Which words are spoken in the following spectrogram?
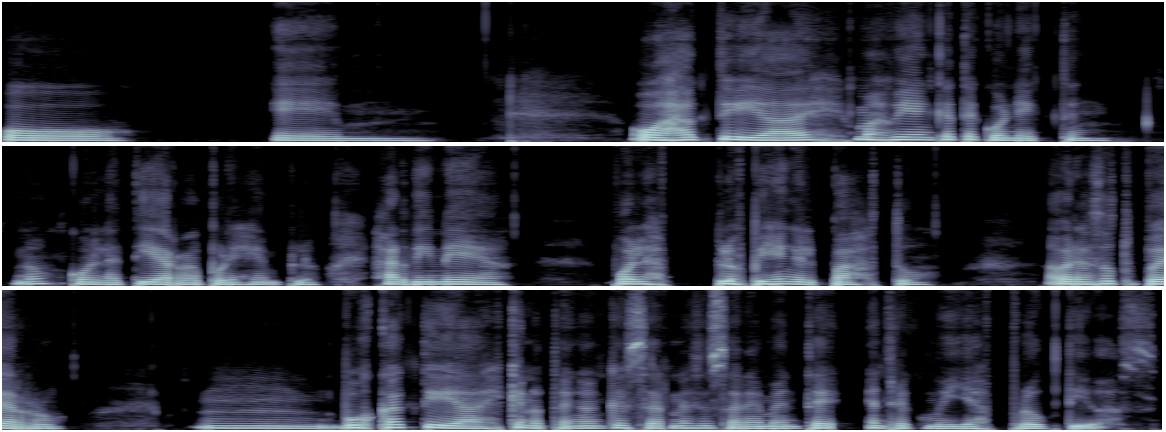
o em, o haz actividades más bien que te conecten, ¿no? Con la tierra, por ejemplo. Jardinea, pon los pies en el pasto, abraza tu perro. Mm, busca actividades que no tengan que ser necesariamente, entre comillas, productivas.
